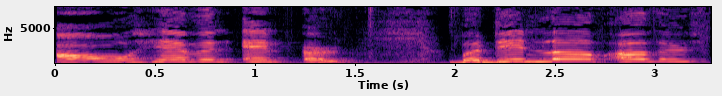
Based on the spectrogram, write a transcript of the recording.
all heaven and earth but didn't love others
